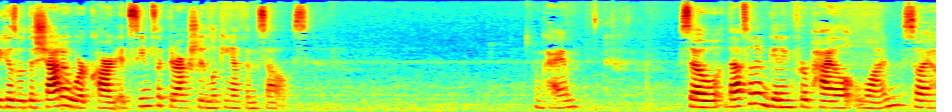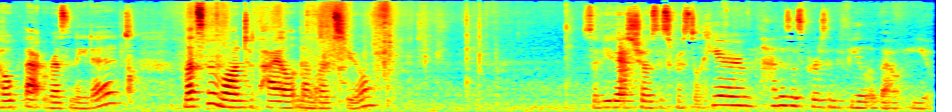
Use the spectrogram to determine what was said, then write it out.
because with the shadow work card, it seems like they're actually looking at themselves. Okay? So that's what I'm getting for pile one. So I hope that resonated. Let's move on to pile number two. So if you guys chose this crystal here, how does this person feel about you?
